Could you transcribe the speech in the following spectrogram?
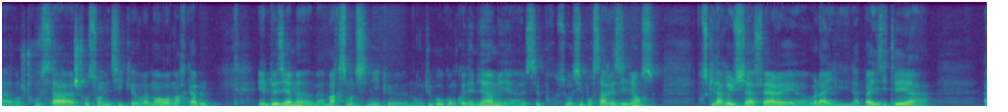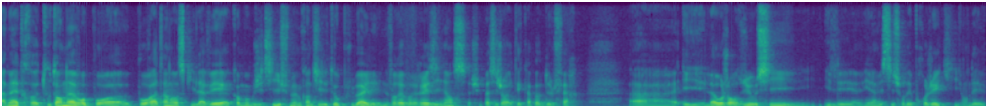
Euh, donc je trouve ça, je trouve son éthique vraiment remarquable. Et le deuxième, euh, bah, Marc Simoncini, donc du coup qu'on connaît bien, mais euh, c'est aussi pour sa résilience, pour ce qu'il a réussi à faire. Et euh, voilà, il n'a pas hésité à, à, mettre tout en œuvre pour, pour atteindre ce qu'il avait comme objectif. Même quand il était au plus bas, il a une vraie, vraie résilience. Je ne sais pas si j'aurais été capable de le faire. et là, aujourd'hui aussi, il, est, il investit sur des projets qui ont des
